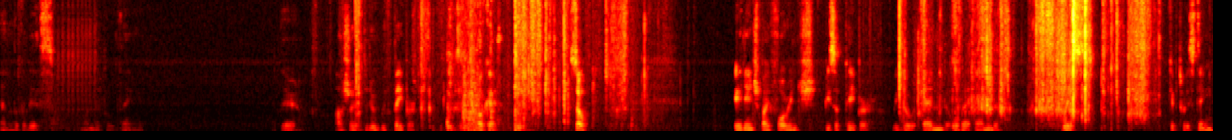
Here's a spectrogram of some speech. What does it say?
and look at this wonderful thing. There. I'll show you how to do it with paper. Okay. So, 8 inch by 4 inch piece of paper. We go end over end, twist, keep twisting,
